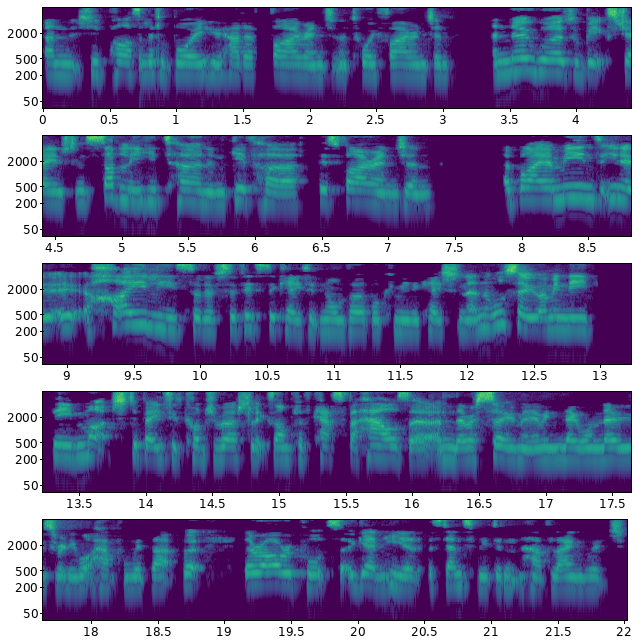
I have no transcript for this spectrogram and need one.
and she'd pass a little boy who had a fire engine, a toy fire engine, and no words would be exchanged, and suddenly he'd turn and give her this fire engine by a means, you know, highly sort of sophisticated nonverbal communication. And also, I mean, the, the much debated controversial example of Kaspar Hauser, and there are so many, I mean, no one knows really what happened with that, but there are reports that, again, he ostensibly didn't have language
